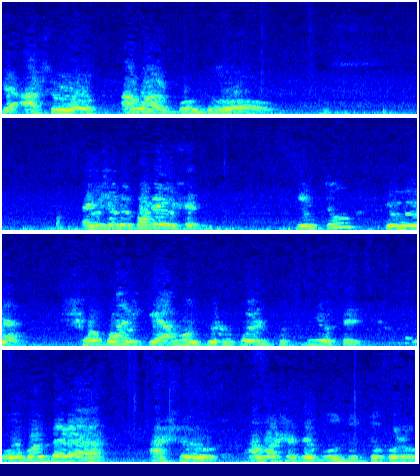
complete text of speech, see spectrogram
যে, আসলে আমার বন্ধু হও। হিসেবে পাঠিয়েছেন কিন্তু তিনি সবাইকে আমন্ত্রণ করেন প্রতিনিয়তে। ও বান্দারা আসো আমার সাথে বন্ধুত্ব করো।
